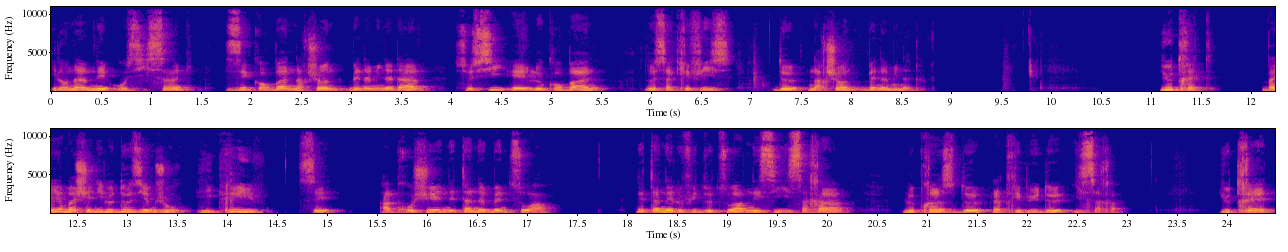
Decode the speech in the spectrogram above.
il en a amené aussi cinq. Ze Korban Narshon Ben Aminadav. Ceci est le Korban, le sacrifice de Narshon Ben Aminadav. Yutret. Bayom Hacheni, le deuxième jour. Hikriv, c'est approché Netanel Ben Tsoar. Netanel, le fils de Tsoar, Nessi Issachar, le prince de la tribu de Issachar. Yutret.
